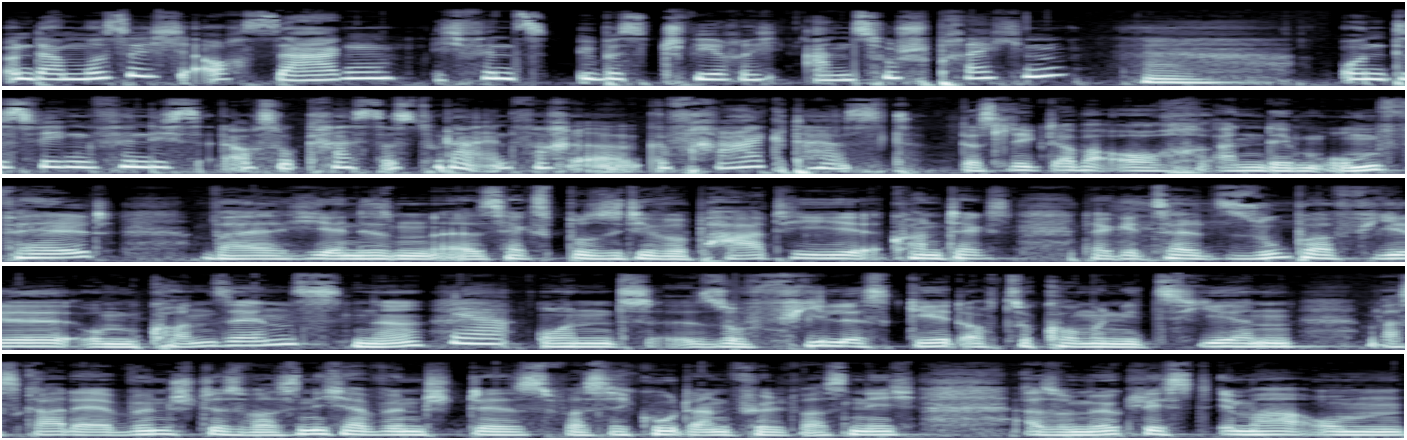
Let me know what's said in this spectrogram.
und da muss ich auch sagen, ich finde es übelst schwierig anzusprechen. Hm. Und deswegen finde ich es auch so krass, dass du da einfach äh, gefragt hast. Das liegt aber auch an dem Umfeld, weil hier in diesem äh, sexpositive Party-Kontext, da geht's halt super viel um Konsens, ne? Ja. Und so viel es geht auch zu kommunizieren, was gerade erwünscht ist, was nicht erwünscht ist, was sich gut anfühlt, was nicht. Also möglichst immer um,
